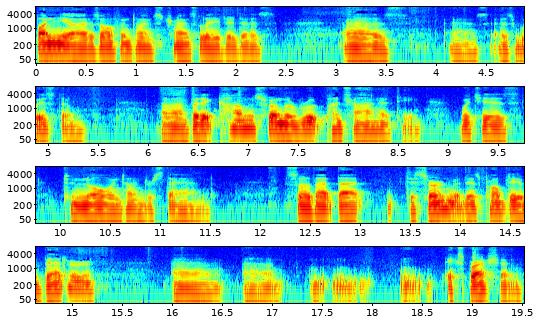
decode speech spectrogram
panya is oftentimes translated as as as as wisdom uh, but it comes from the root pajanati which is to know and to understand. So that that discernment is probably a better uh, uh, expression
